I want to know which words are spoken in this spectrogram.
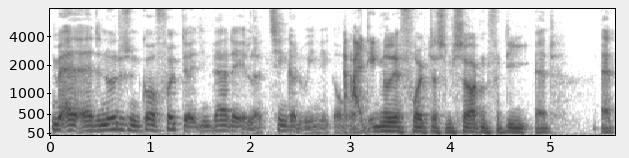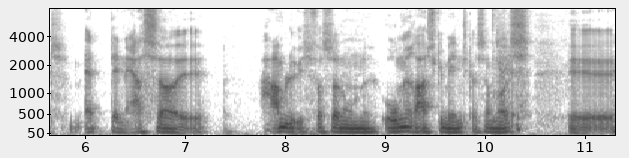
Men er, er det noget, du sådan går og frygter i din hverdag, eller tænker du egentlig ikke over? Nej, det er ikke noget, jeg frygter som sådan, fordi at, at, at den er så øh, harmløs for sådan nogle unge, raske mennesker som os. Øh,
